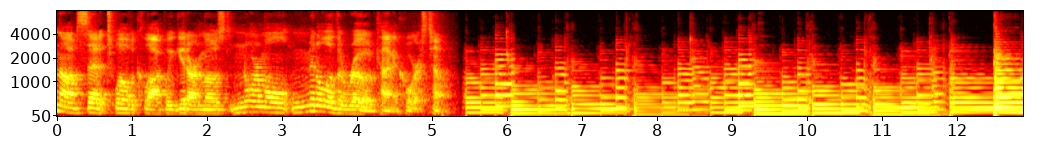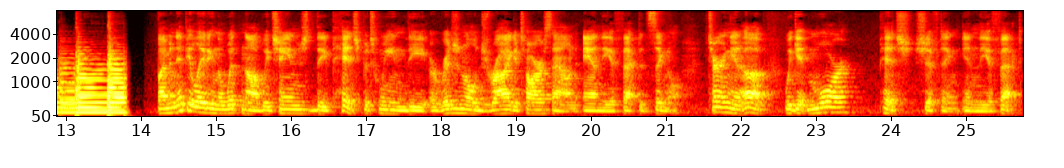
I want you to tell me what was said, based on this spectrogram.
Knob set at 12 o'clock, we get our most normal, middle of the road kind of chorus tone. By manipulating the width knob, we change the pitch between the original dry guitar sound and the affected signal. Turning it up, we get more pitch shifting in the effect,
